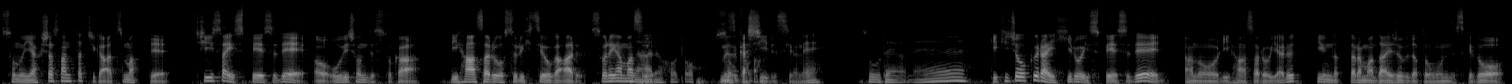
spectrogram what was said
その役者さんたちが集まって小さいスペースでオーディションですとかリハーサルをする必要がある。それがまず難しいですよね。そうだよね。劇場くらい広いスペースであのリハーサルをやるっていうんだったらまあ大丈夫だと思うんですけど、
